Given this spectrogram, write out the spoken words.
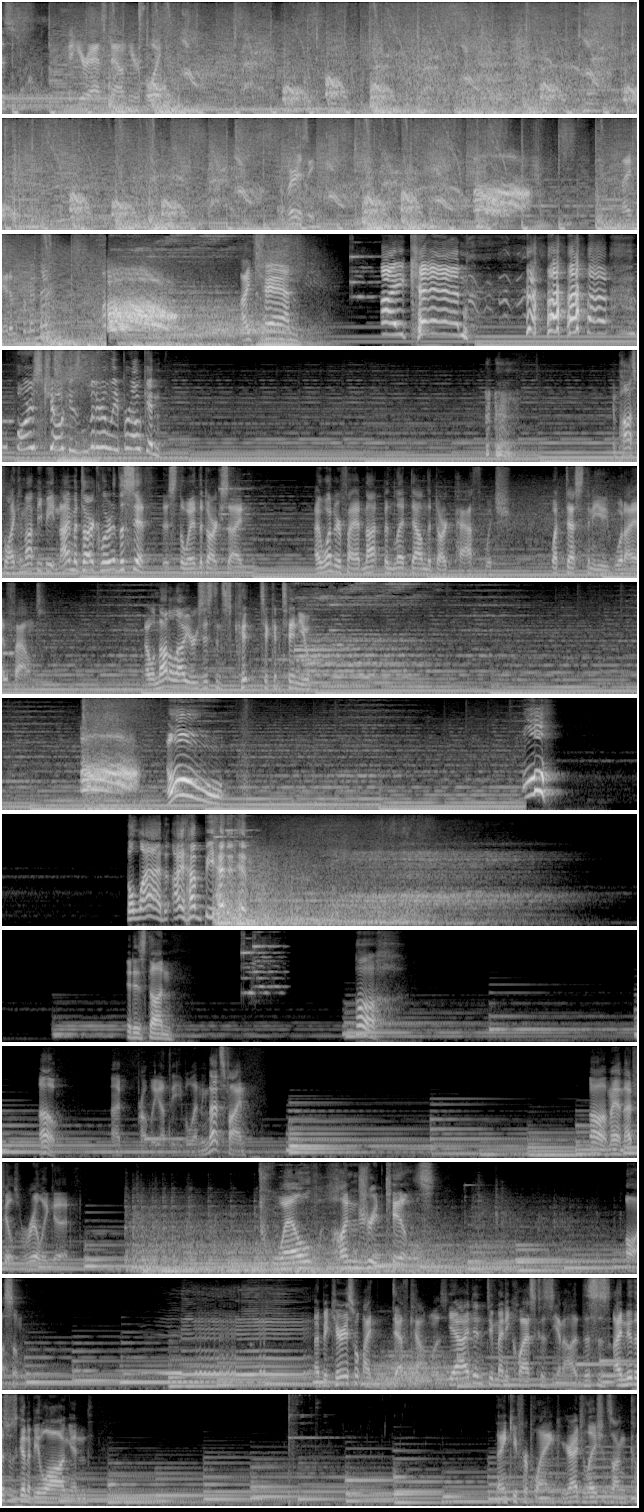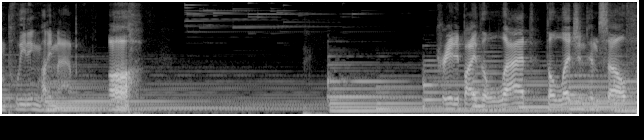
Is. Get your ass down here, boy. Where is he? Can I hit him from in there? I can. I can! Force choke is literally broken. Impossible, I cannot be beaten. I'm a Dark Lord of the Sith. This is the way of the dark side. I wonder if I had not been led down the dark path, which. what destiny would I have found? I will not allow your existence to continue. Ah! Oh! Oh! The lad, I have beheaded him! It is done. Oh. Oh. I probably got the evil ending. That's fine. Oh man, that feels really good. 1,200 kills. I'd be curious what my death count was. Yeah, I didn't do many quests because, you know, this is I knew this was going to be long and Thank you for playing. Congratulations on completing my map. Oh. Created by the lad, the legend himself.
